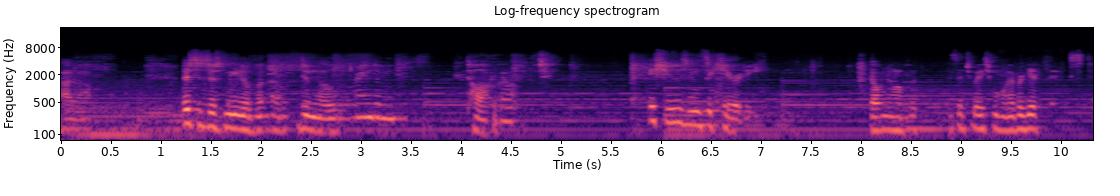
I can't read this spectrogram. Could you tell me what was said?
I don't know. This is just me of, of doing a random talk about issues in security. Don't know if the situation will ever get fixed.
